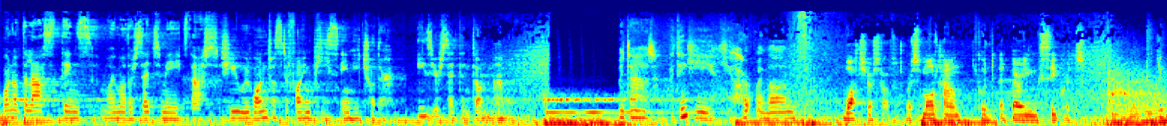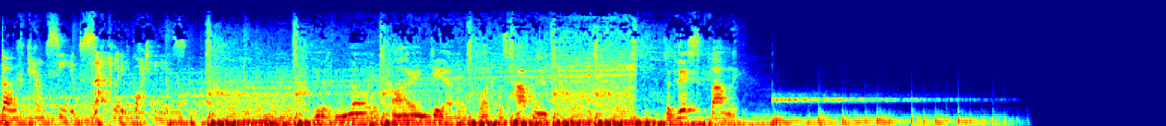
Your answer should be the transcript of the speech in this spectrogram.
One of the last things my mother said to me is that she would want us to find peace in each other. Easier said than done, ma'am. My dad, I think he, he hurt my mom. Watch yourself. We're a small town, good at burying secrets. You both can't see exactly what he is. You have no idea what was happening to this family.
